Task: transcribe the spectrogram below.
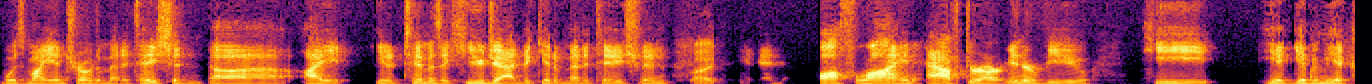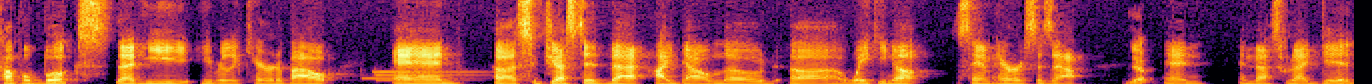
was my intro to meditation uh i you know tim is a huge advocate of meditation right and offline after our interview he he had given me a couple books that he he really cared about and uh, suggested that i download uh, waking up sam harris's app yep and and that's what I did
